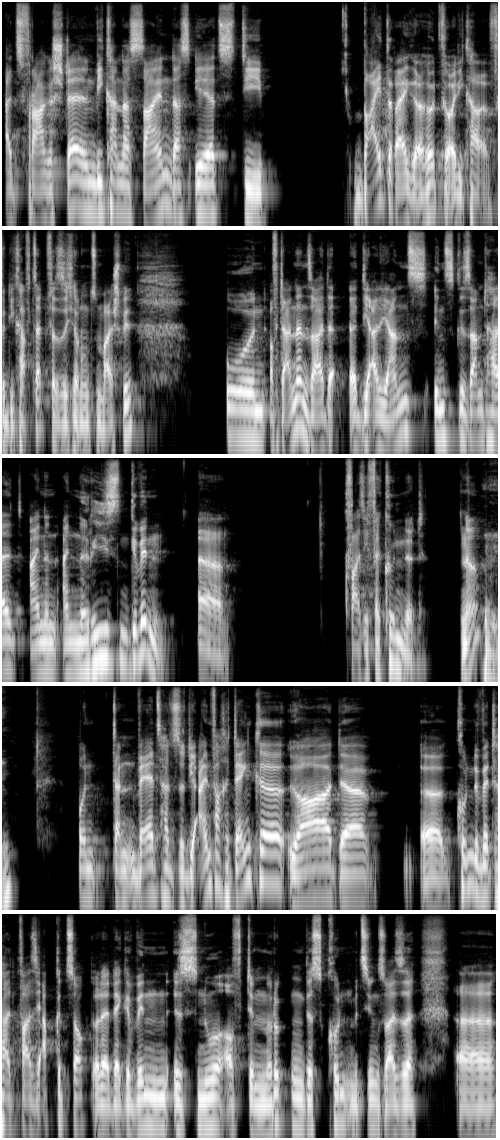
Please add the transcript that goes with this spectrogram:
als Frage stellen, wie kann das sein, dass ihr jetzt die Beiträge erhöht für, die, für die Kfz-Versicherung zum Beispiel und auf der anderen Seite äh, die Allianz insgesamt halt einen, einen riesen Gewinn äh, quasi verkündet. Ne? Mhm. Und dann wäre jetzt halt so die einfache Denke, ja, der äh, Kunde wird halt quasi abgezockt oder der Gewinn ist nur auf dem Rücken des Kunden beziehungsweise äh,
